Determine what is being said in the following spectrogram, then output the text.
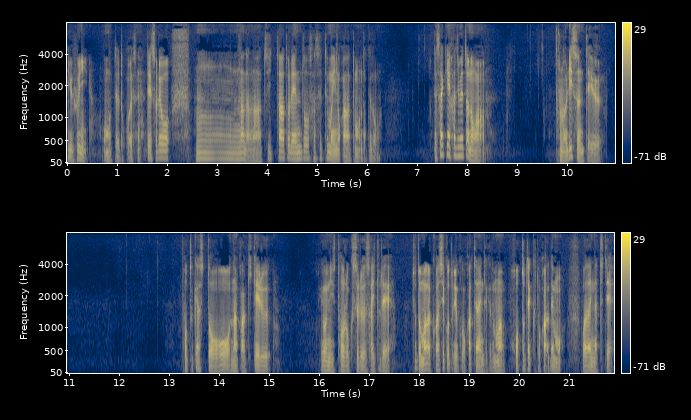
いうふうに思ってるところですね。で、それを、うーん、なんだろうな、ツイッターと連動させてもいいのかなと思うんだけど。で、最近始めたのが、あの、リスンっていう、ポッドキャストをなんか聞けるように登録するサイトで、ちょっとまだ詳しいことよくわかってないんだけど、まあ、ホットテックとかでも話題になってて、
